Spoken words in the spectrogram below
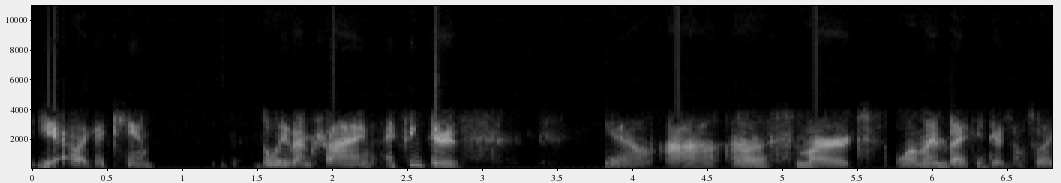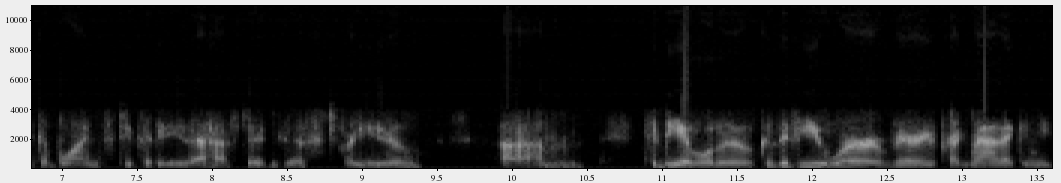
yeah, like I can't believe I'm trying. I think there's, you know, uh, I'm a smart woman, but I think there's also like a blind stupidity that has to exist for you um, to be able to. Because if you were very pragmatic and you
